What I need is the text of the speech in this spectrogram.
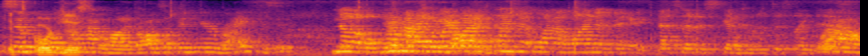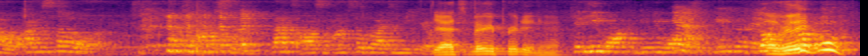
It's simple. You don't have a lot of dogs up in here, right? Is it? No, You we're don't have by, to we're by appointment one-on-one and they, that's what it's scheduled, just like this. Wow, I'm so, that's awesome. That's awesome. I'm so glad to meet you. Yeah, it's very pretty in here. Can he walk, can you walk? Yeah, you go ahead. Go. Oh, really? Oh.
